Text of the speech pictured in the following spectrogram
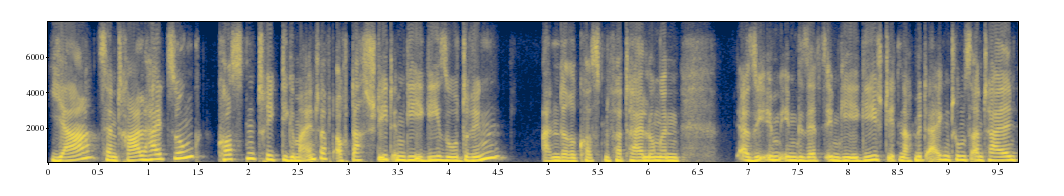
ja, Zentralheizung, Kosten trägt die Gemeinschaft, auch das steht im GEG so drin. Andere Kostenverteilungen, also im, im Gesetz im GEG steht nach Miteigentumsanteilen.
